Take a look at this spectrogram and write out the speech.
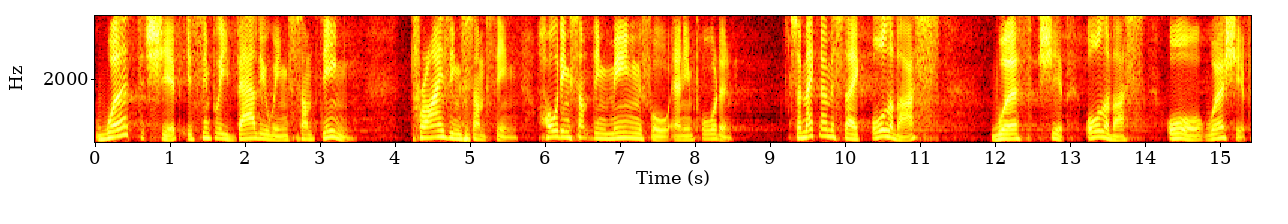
Worthship is simply valuing something, prizing something, holding something meaningful and important. So make no mistake, all of us worthship. All of us all worship.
